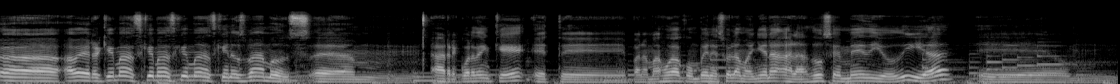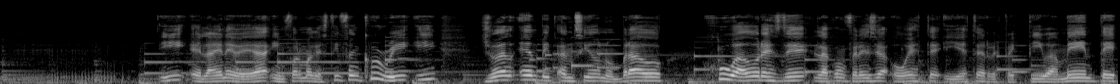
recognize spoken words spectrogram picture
Ah, a ver, ¿qué más? ¿Qué más? ¿Qué más? Que nos vamos. Em, ah, recuerden que este, Panamá juega con Venezuela mañana a las 12 mediodía. Em, y la NBA informa que Stephen Curry y Joel Embiid han sido nombrados jugadores de la conferencia oeste y este respectivamente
